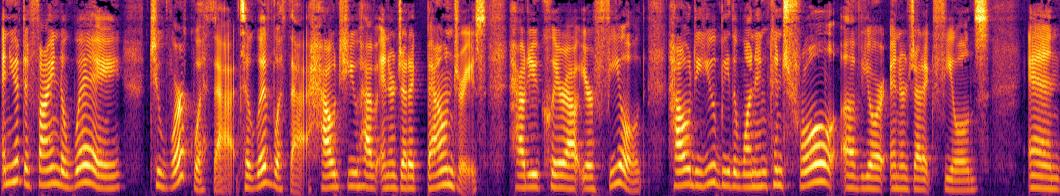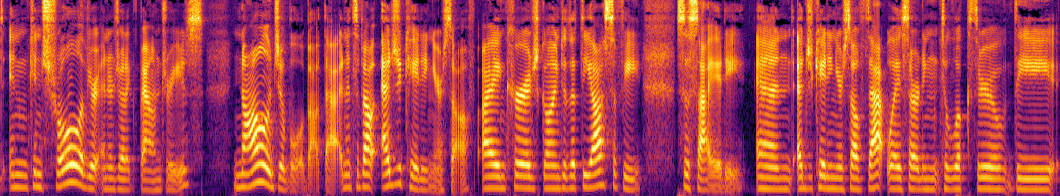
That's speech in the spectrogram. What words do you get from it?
And you have to find a way to work with that, to live with that. How do you have energetic boundaries? How do you clear out your field? How do you be the one in control of your energetic fields? And in control of your energetic boundaries, knowledgeable about that. And it's about educating yourself. I encourage going to the Theosophy Society and educating yourself that way, starting to look through the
